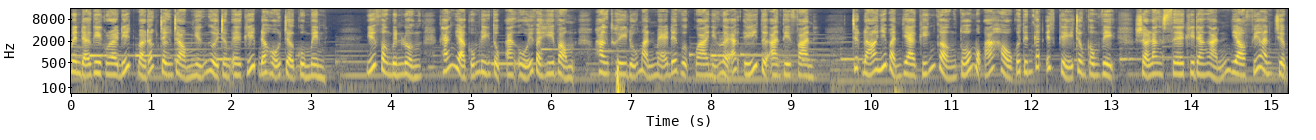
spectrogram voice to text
mình đã ghi credit và rất trân trọng những người trong ekip đã hỗ trợ cùng mình. Dưới phần bình luận, khán giả cũng liên tục an ủi và hy vọng Hoàng Thùy đủ mạnh mẽ để vượt qua những lời ác ý từ anti-fan. Trước đó, nhiếp ảnh gia Kiến Cận tố một Á hậu có tính cách ích kỷ trong công việc, sợ lăng xê khi đăng ảnh do phía anh chụp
